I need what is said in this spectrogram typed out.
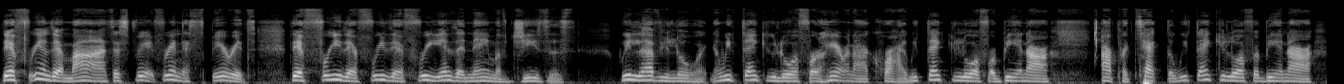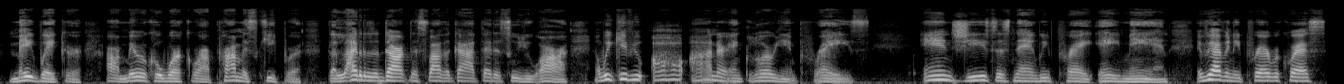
They're free in their minds. They're free, in their spirits. They're free. They're free. They're free in the name of Jesus. We love you, Lord. And we thank you, Lord, for hearing our cry. We thank you, Lord, for being our, our protector. We thank you, Lord, for being our waymaker, our miracle worker, our promise keeper, the light of the darkness. Father God, that is who you are. And we give you all honor and glory and praise. In Jesus' name we pray. Amen. If you have any prayer requests,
